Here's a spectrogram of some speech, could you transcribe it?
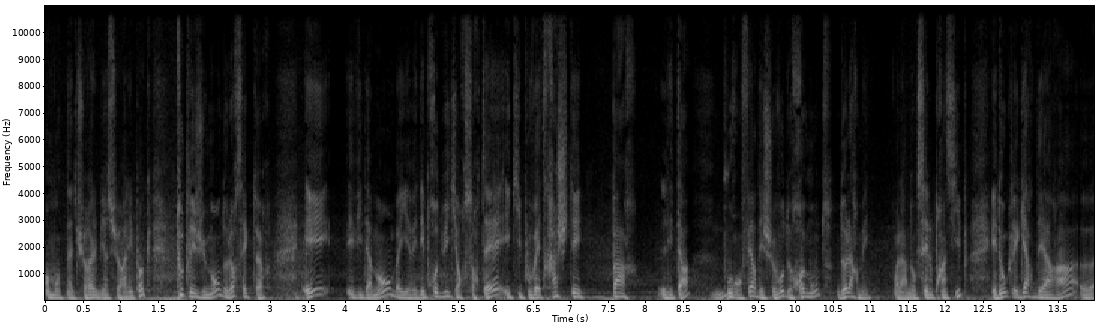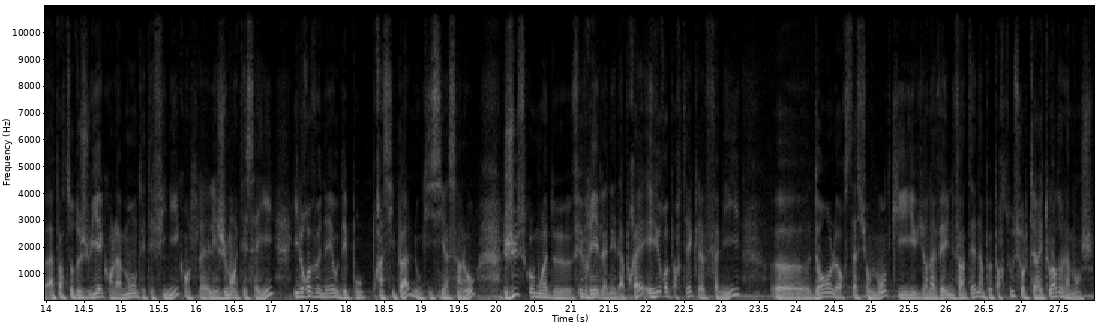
en monte naturelle bien sûr à l'époque, toutes les juments de leur secteur. Et évidemment, bah, il y avait des produits qui en ressortaient et qui pouvaient être rachetés par l'État mmh. pour en faire des chevaux de remonte de l'armée. Voilà, donc c'est le principe. Et donc les gardes des haras, euh, à partir de juillet, quand la monte était finie, quand les juments étaient saillis, ils revenaient au dépôt principal, donc ici à Saint-Lô, jusqu'au mois de février de l'année d'après, et ils repartaient avec la famille euh, dans leur station de monte, qui il y en avait une vingtaine un peu partout sur le territoire de la Manche.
